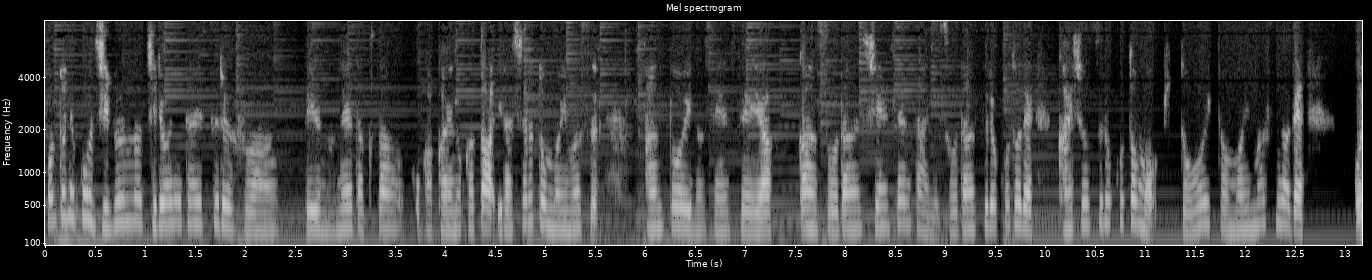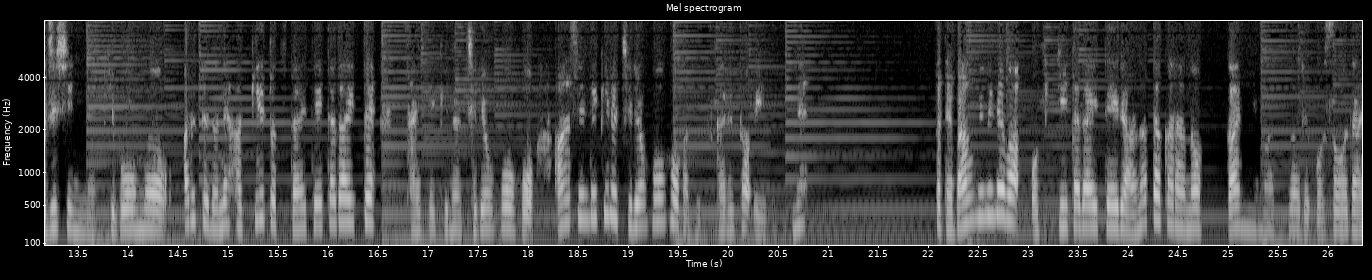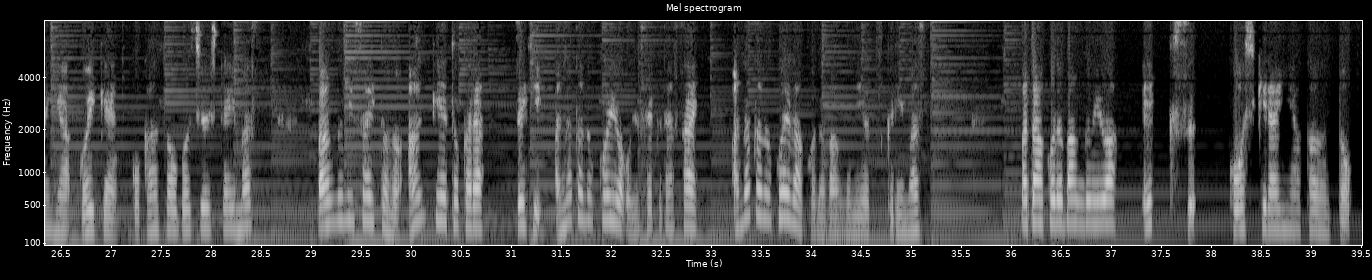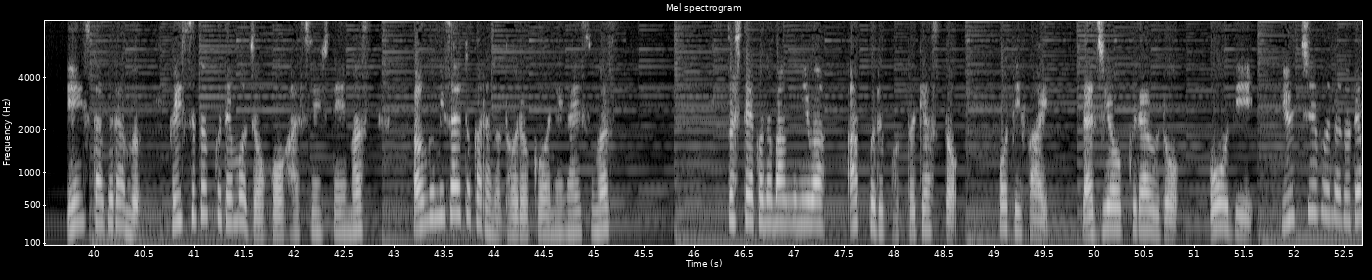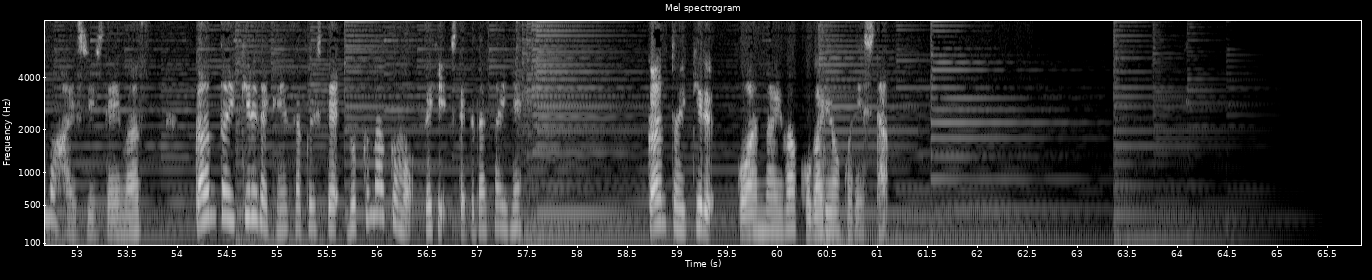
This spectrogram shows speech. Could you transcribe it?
本当にこう自分の治療に対する不安っていうのね、たくさんお抱えの方いらっしゃると思います。担当医の先生やがん相談支援センターに相談することで解消することもきっと多いと思いますので、ご自身の希望もある程度ね、はっきりと伝えていただいて、最適な治療方法、安心できる治療方法が見つかるといいですね。さて番組ではお聞きいただいているあなたからのがんにまつわるご相談やご意見、ご感想を募集しています。番組サイトのアンケートからぜひあなたの声をお寄せください。あなたの声がこの番組を作ります。またこの番組は X、公式 LINE アカウント、Instagram、Facebook でも情報を発信しています。番組サイトからの登録をお願いします。そしてこの番組は Apple Podcast、Spotify、ラジオクラウド、オーディ、YouTube などでも配信しています。ガンと生きるで検索して、ブックマークもぜひしてくださいね。ガンと生きるご案内は小賀良子でした。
